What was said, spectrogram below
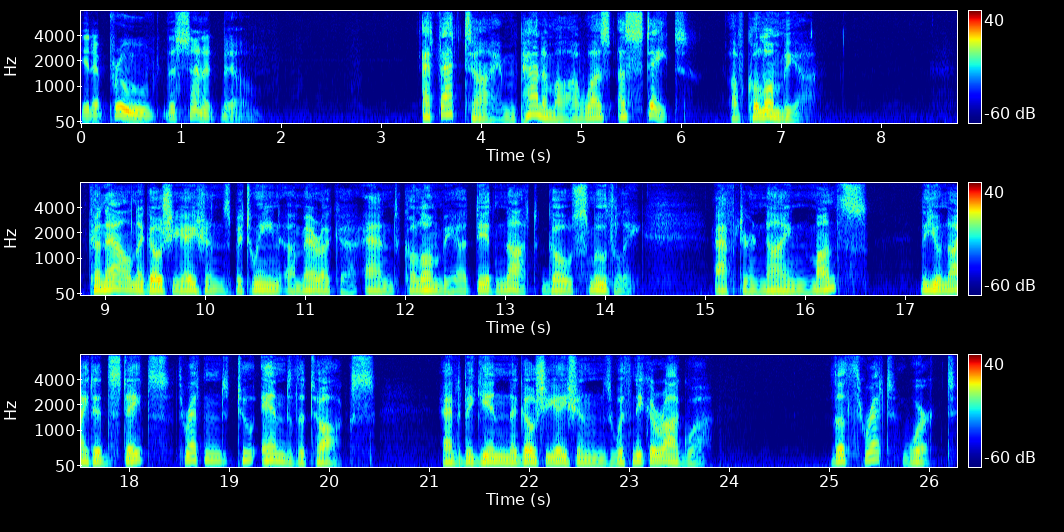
It approved the Senate bill. At that time, Panama was a state of Colombia. Canal negotiations between America and Colombia did not go smoothly. After nine months, the United States threatened to end the talks and begin negotiations with Nicaragua. The threat worked.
